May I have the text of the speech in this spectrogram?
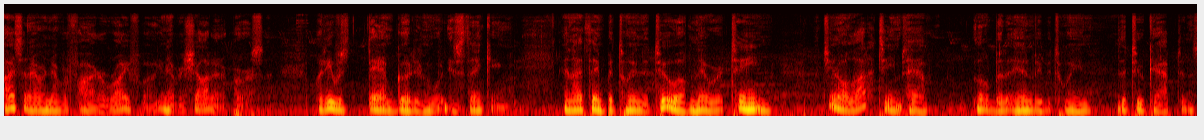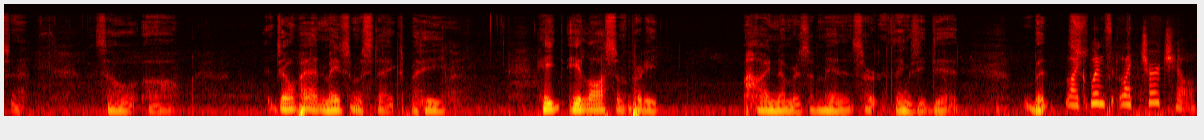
Eisenhower never fired a rifle. He never shot at a person, but he was damn good in his thinking. And I think between the two of them, they were a team. But you know, a lot of teams have a little bit of envy between the two captains, and so uh, Joe Patton made some mistakes, but he he he lost some pretty high numbers of men in certain things he did. But like when like Churchill,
